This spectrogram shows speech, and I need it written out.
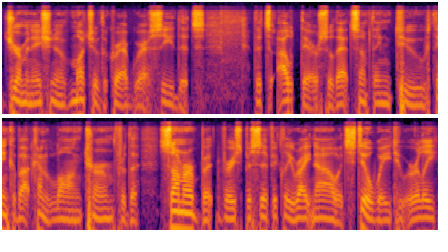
germination of much of the crabgrass seed that's that's out there. So that's something to think about kind of long term for the summer, but very specifically right now, it's still way too early.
